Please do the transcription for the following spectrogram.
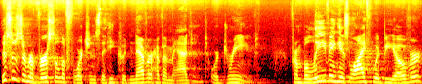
This was a reversal of fortunes that he could never have imagined or dreamed. From believing his life would be over,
